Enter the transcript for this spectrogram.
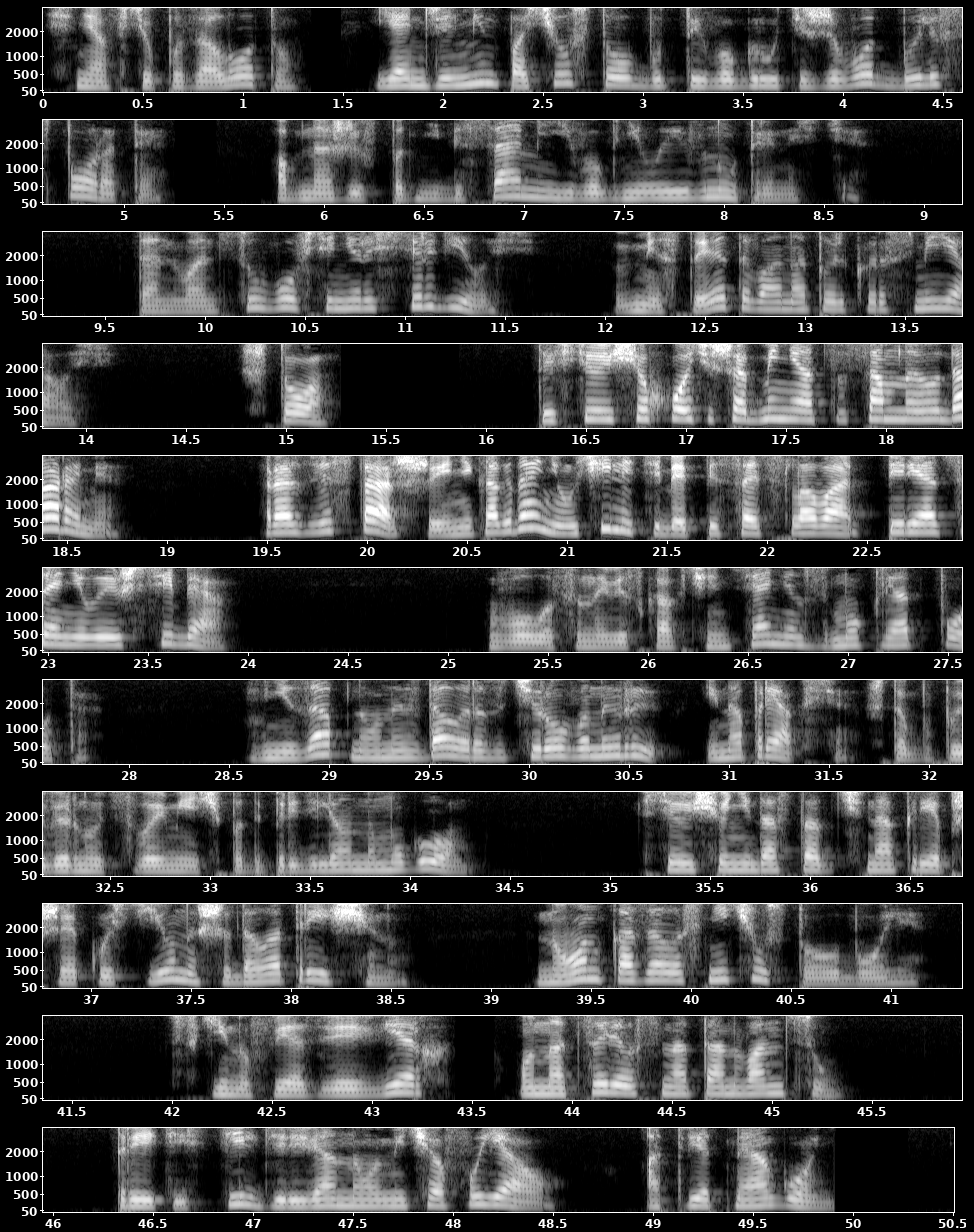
Сняв всю позолоту, Янь Джинмин почувствовал, будто его грудь и живот были вспороты, обнажив под небесами его гнилые внутренности. Тан Ван Цу вовсе не рассердилась. Вместо этого она только рассмеялась. «Что? Ты все еще хочешь обменяться со мной ударами? Разве старшие никогда не учили тебя писать слова «переоцениваешь себя»?» Волосы на висках Чинтяня взмокли от пота. Внезапно он издал разочарованный рык и напрягся, чтобы повернуть свой меч под определенным углом. Все еще недостаточно окрепшая кость юноши дала трещину — но он, казалось, не чувствовал боли. Вскинув лезвие вверх, он нацелился на Тан Ван Цу. Третий стиль деревянного меча Фуяо — ответный огонь.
